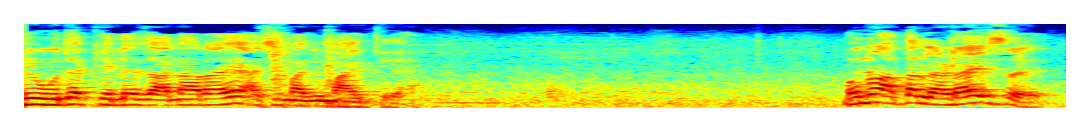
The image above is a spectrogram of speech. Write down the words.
ही उद्या केल्या जाणार आहे अशी माझी माहिती आहे. म्हणून आता लढायचं आहे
